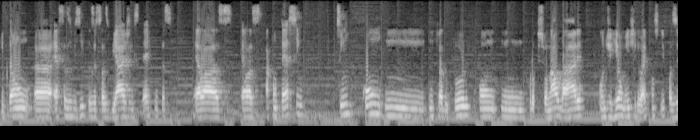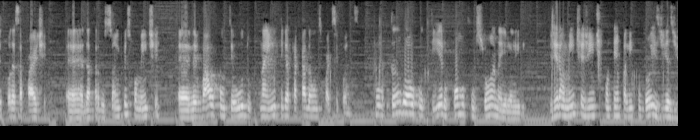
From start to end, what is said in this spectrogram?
Então, uh, essas visitas, essas viagens técnicas, elas, elas acontecem sim com um, um, tradutor, com um profissional da área, onde realmente ele vai conseguir fazer toda essa parte é, da tradução e principalmente é, levar o conteúdo na íntegra para cada um dos participantes. Voltando ao roteiro, como funciona, Elaine? Geralmente a gente contempla ali com dois dias de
